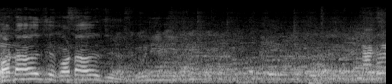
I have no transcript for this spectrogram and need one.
কটা হয়েছে কটা হয়েছে? কাঁকড়া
